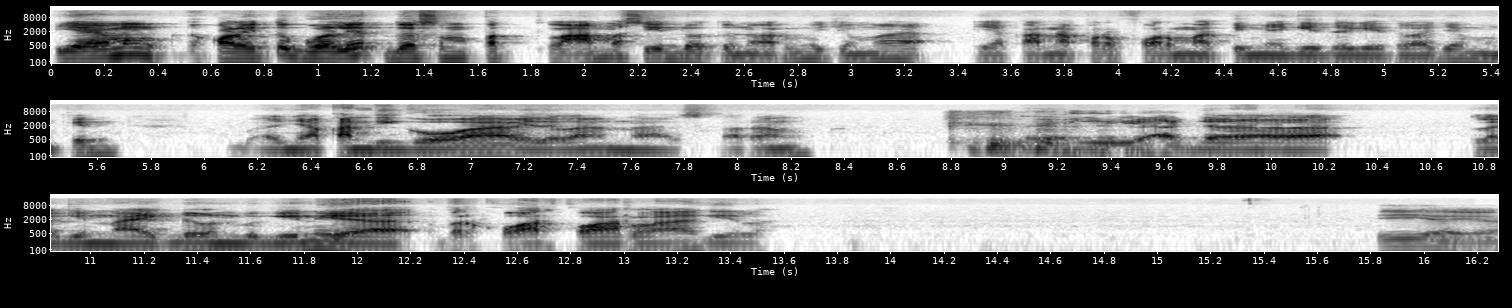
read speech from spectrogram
Ya emang kalau itu gue lihat udah sempet lama sih Indotune Army cuma ya karena performa timnya gitu-gitu aja mungkin banyakan di Goa gitu kan. Nah sekarang lagi ada lagi naik daun begini ya berkoar-koar lagi lah. Iya ya.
